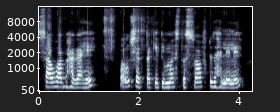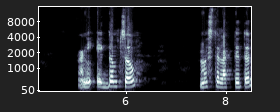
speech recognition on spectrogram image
सहावा भाग आहे. पाहू शकता किती मस्त सॉफ्ट झालेले आणि एकदम चव मस्त लागते तर.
